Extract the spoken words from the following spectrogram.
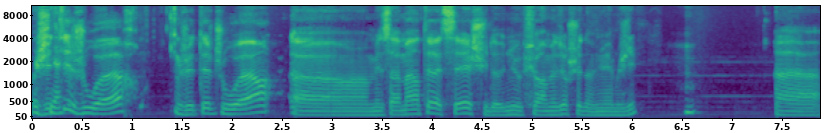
J'étais joueur. J'étais joueur, euh, mais ça m'a intéressé. Je suis devenu, au fur et à mesure, je suis devenu MJ. Mm. Euh,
